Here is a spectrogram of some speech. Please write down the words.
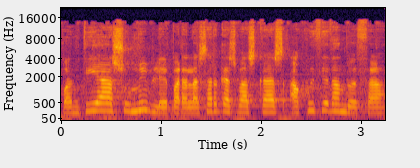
cuantía asumible para las arcas vascas, a juicio de Andueza.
